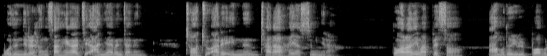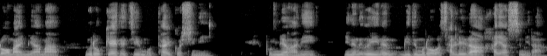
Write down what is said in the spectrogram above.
모든 일을 항상 행하지 아니하는 자는 저주 아래 있는 자라 하였습니다. 또 하나님 앞에서 아무도 율법으로 말미암아 의롭게 되지 못할 것이니 분명하니 이는 의인은 믿음으로 살리라 하였습니다.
